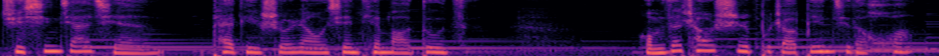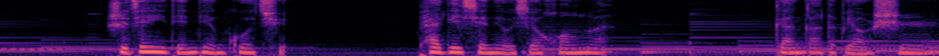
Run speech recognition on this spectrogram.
去新家前，Peggy 说让我先填饱肚子。我们在超市不着边际的晃。时间一点点过去，Peggy 显得有些慌乱，尴尬的表示：“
